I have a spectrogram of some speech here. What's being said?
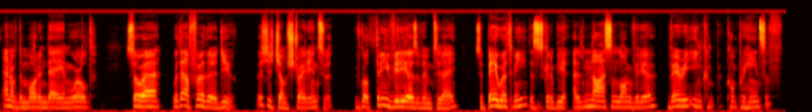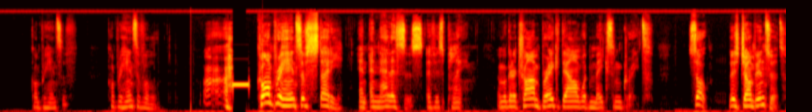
and of the modern day and world. So, uh, without further ado, let's just jump straight into it. We've got three videos of him today, so bear with me. This is going to be a nice and long video, very comprehensive, comprehensive, comprehensive, comprehensive study and analysis of his playing. And we're going to try and break down what makes him great. So, let's jump into it.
